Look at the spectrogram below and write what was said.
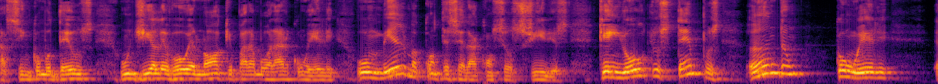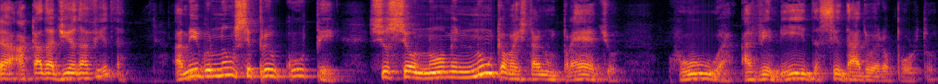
Assim como Deus um dia levou Enoque para morar com ele, o mesmo acontecerá com seus filhos, que em outros tempos andam com ele eh, a cada dia da vida. Amigo, não se preocupe se o seu nome nunca vai estar num prédio, rua, avenida, cidade ou aeroporto.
